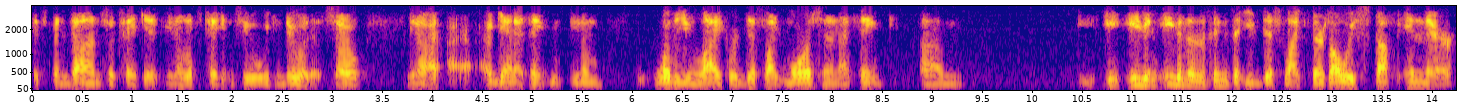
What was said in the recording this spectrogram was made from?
it's been done. So take it. You know, let's take it and see what we can do with it. So, you know, I, I, again, I think you know whether you like or dislike Morrison, I think um, even even in the things that you dislike, there's always stuff in there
